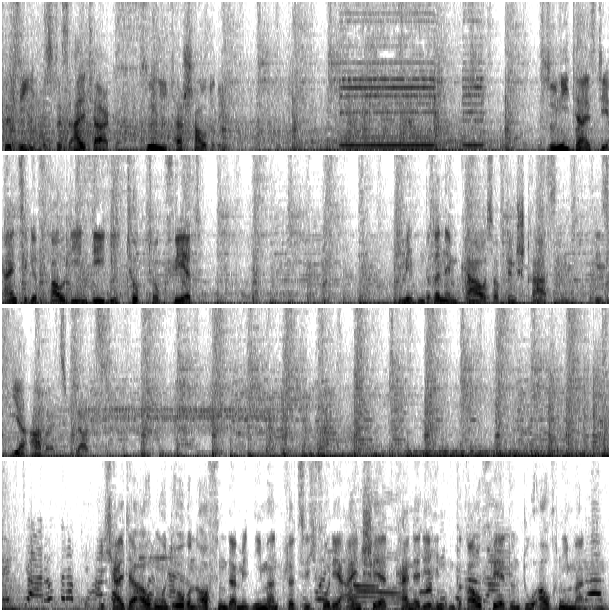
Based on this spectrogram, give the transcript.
Für sie ist es Alltag, Sunita Chaudhry. Sunita ist die einzige Frau, die in Delhi Tuk-Tuk fährt. Mittendrin im Chaos auf den Straßen ist ihr Arbeitsplatz. Ich halte Augen und Ohren offen, damit niemand plötzlich vor dir einschert, keiner dir hinten drauf fährt und du auch niemanden.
